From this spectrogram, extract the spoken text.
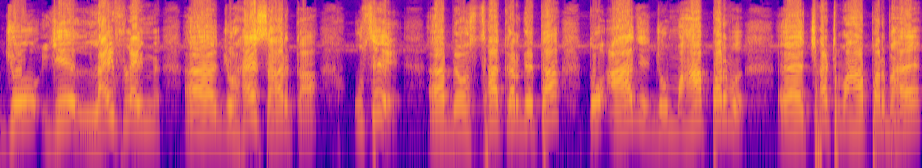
जो ये लाइफ लाइन जो है शहर का, उसे व्यवस्था कर देता। तो आज जो महापर्व छठ महापर्व है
